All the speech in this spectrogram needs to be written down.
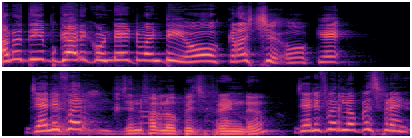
అనుదీప్ గారికి ఉండేటువంటి ఓ crush okay. Jennifer Jennifer Lopez friend Jennifer Lopez friend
